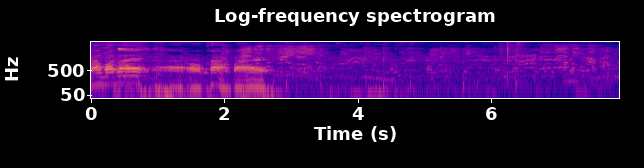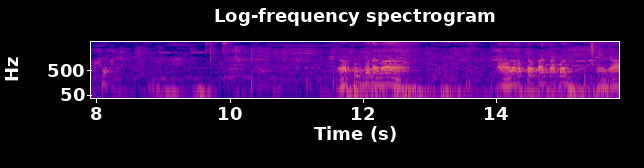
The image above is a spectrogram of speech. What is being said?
บางบอลไว้ออกข้างไปครับทุ่มคนไหนมาเอาแล้วครับเจ้าปันตัดบอลไม่ได้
